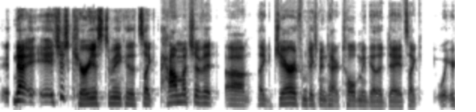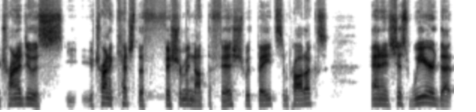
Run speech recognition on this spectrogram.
It, No, it, it's just curious to me because it's like how much of it, um, like Jared from Jake's Main Tech told me the other day. It's like what you're trying to do is you're trying to catch the fisherman, not the fish, with baits and products. And it's just weird that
